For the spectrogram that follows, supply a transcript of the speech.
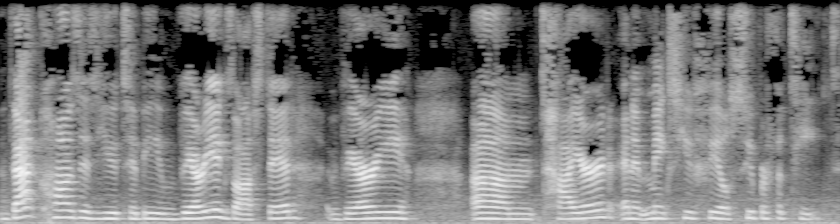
that causes you to be very exhausted, very um, tired, and it makes you feel super fatigued.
